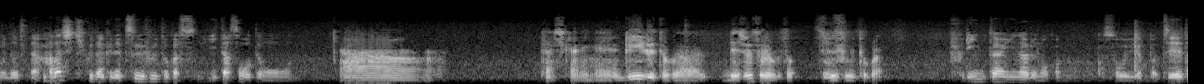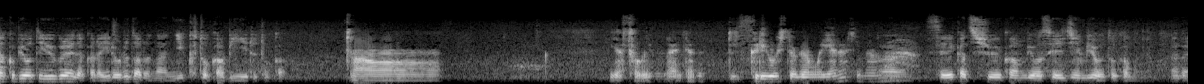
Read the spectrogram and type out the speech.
もだって話聞くだけで痛風とか痛そうって思うもん。あー。確かにね、ビールとかでしょ？それこそ。痛風とか。プリン体になるのかな？なんかそういう、やっぱ贅沢病っていうぐらいだからいろいろだろうな、肉とかビールとか。あー。いや、そういうのないだろ。ぎっくり腰とかも嫌だしな。生活習慣病、成人病とかも、なんか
